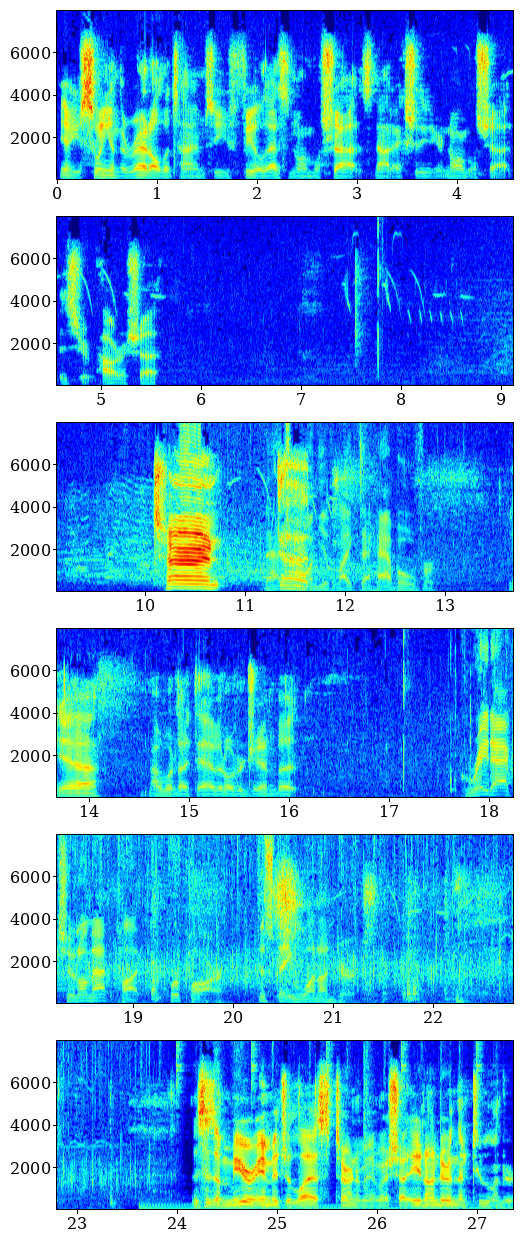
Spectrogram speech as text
you know, you're swinging the red all the time, so you feel that's a normal shot. It's not actually your normal shot. It's your power shot. Turn. That's God. one you'd like to have over. Yeah, I would like to have it over Jim, but Great action on that putt for par to stay one under. this is a mirror image of last tournament where I shot eight under and then two under.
